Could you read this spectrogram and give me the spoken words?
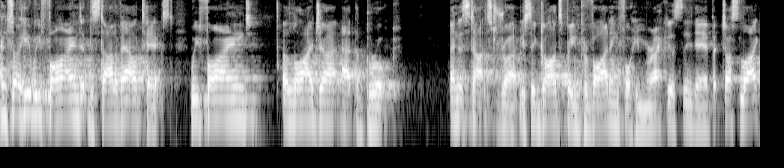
And so here we find at the start of our text, we find Elijah at the brook and it starts to dry up. You see, God's been providing for him miraculously there. But just like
